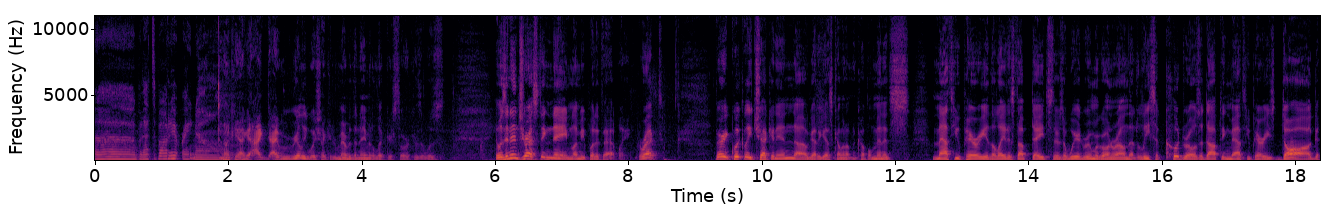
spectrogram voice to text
Uh, but that's about it right now. Okay, I, I, I really wish I could remember the name of the liquor store because it was, it was an interesting name. Let me put it that way. Correct. Very quickly checking in. Uh, we've got a guest coming up in a couple minutes. Matthew Perry, the latest updates. There's a weird rumor going around that Lisa Kudrow is adopting Matthew Perry's dog,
